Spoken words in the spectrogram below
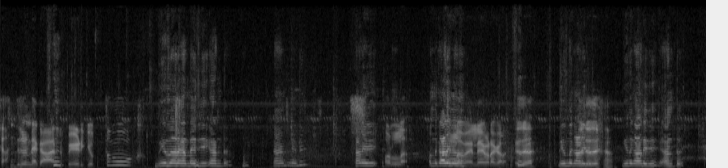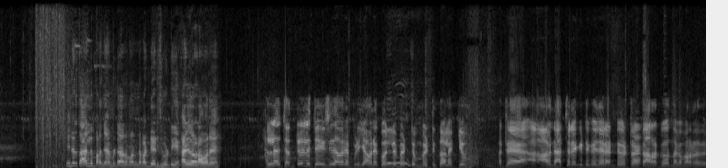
ചന്ദ്രനെ കാലിൽ പേടിക്കും. നീ കണ്ടു കണ്ട്. ഒന്ന് കാണിത് കാണിട്ട് നിന്റെ അടുത്ത് ആരും പറഞ്ഞു. ഞാൻ വണ്ടി അടിച്ചു പൊട്ടിക്കാൻ കഴിവടാ അവനെ അല്ല ചന്ദ്രനെ ചേസ് ചെയ്ത് അവനെ പിടിക്കും. അവനെ കൊല്ലും വെട്ടും വെട്ടി തൊലയ്ക്കും. മറ്റേ അവന്റെ അച്ഛനെ കിട്ടിക്കഴിഞ്ഞാൽ രണ്ടു വെട്ടായിട്ട് അറക്കും എന്നൊക്കെ പറഞ്ഞത്.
